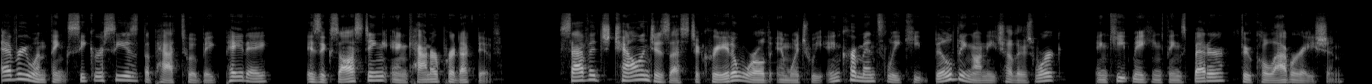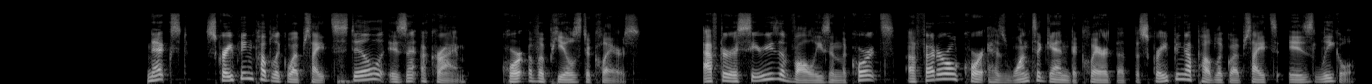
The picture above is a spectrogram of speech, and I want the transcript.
everyone thinks secrecy is the path to a big payday, is exhausting and counterproductive. Savage challenges us to create a world in which we incrementally keep building on each other's work and keep making things better through collaboration. Next, scraping public websites still isn't a crime, Court of Appeals declares. After a series of volleys in the courts, a federal court has once again declared that the scraping of public websites is legal.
